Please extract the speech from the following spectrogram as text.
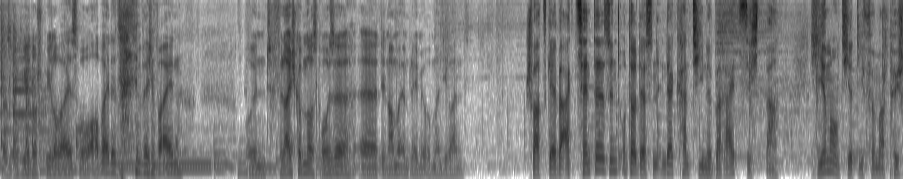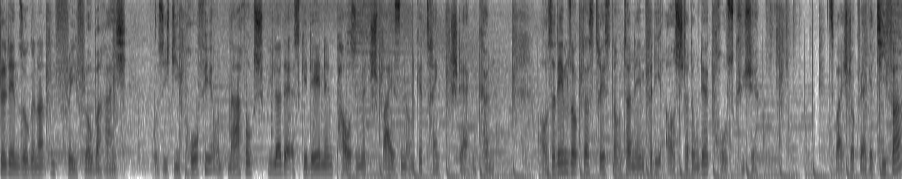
dass auch jeder Spieler weiß, wo er arbeitet, in welchem Verein. Und vielleicht kommt noch das große äh, Dynamo-Emblem hier oben an die Wand. Schwarz-gelbe Akzente sind unterdessen in der Kantine bereits sichtbar. Hier montiert die Firma Püchel den sogenannten Free-Flow-Bereich, wo sich die Profi- und Nachwuchsspieler der SGD in den Pausen mit Speisen und Getränken stärken können. Außerdem sorgt das Dresdner Unternehmen für die Ausstattung der Großküche. Zwei Stockwerke tiefer,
